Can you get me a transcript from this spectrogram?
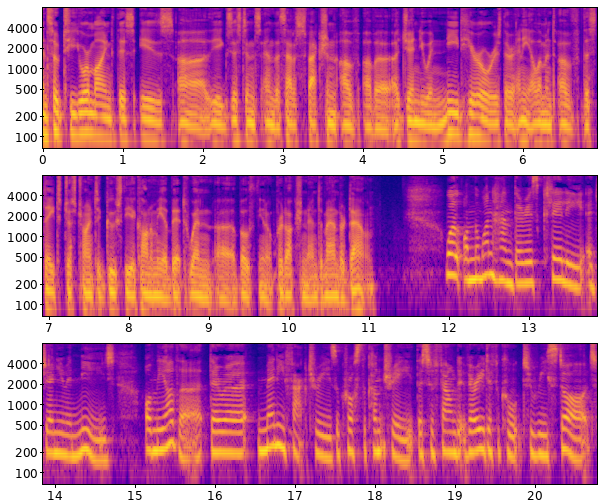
And so, to your mind, this is uh, the existence and the satisfaction of, of a, a, genuine need here, or is there any element of the state just trying to goose the economy a bit when uh, both you know production and demand are down? Well, on the one hand, there is clearly a genuine need. On the other, there are many factories across the country that have found it very difficult to restart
